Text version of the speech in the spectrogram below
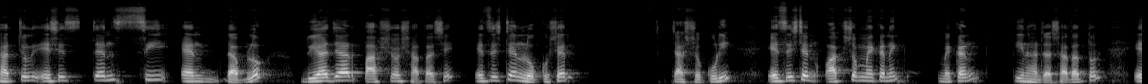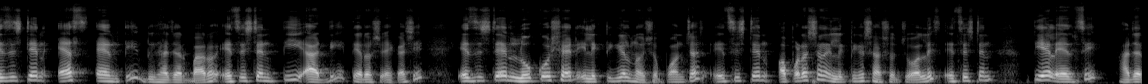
সাতচল্লিশ অ্যাসিস্ট্যান্ট সি অ্যান্ড ডাব্লু দুই হাজার পাঁচশো সাতাশি অ্যাসিস্ট্যান্ট লোকোশের চারশো কুড়ি অ্যাসিস্ট্যান্ট ওয়ার্কশপ মেকানিক মেকান তিন হাজার সাতাত্তর অ্যাসিস্ট্যান্ট এস এন টি দুই হাজার বারো অ্যাসিস্ট্যান্ট টি আর ডি তেরোশো একাশি অ্যাসিস্ট্যান্ট লোকোশ্যাট ইলেকট্রিক্যাল নয়শো পঞ্চাশ অ্যাসিস্ট্যান্ট অপারেশন ইলেকট্রিক্যাল সাতশো চুয়াল্লিশ অ্যাসিস্ট্যান্ট টিএলএনসি হাজার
